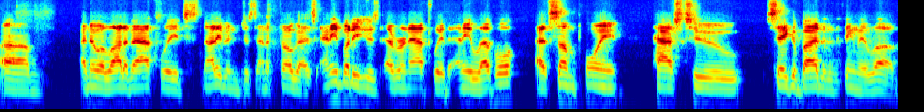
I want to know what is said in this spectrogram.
Um, I know a lot of athletes, not even just NFL guys, anybody who's ever an athlete at any level, at some point has to say goodbye to the thing they love,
